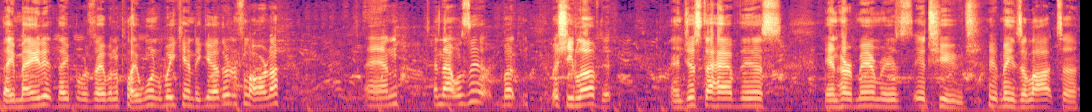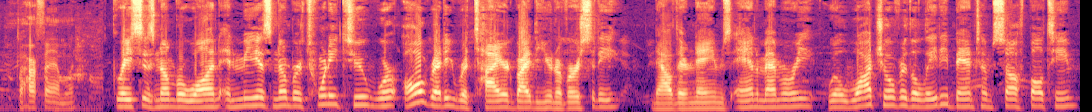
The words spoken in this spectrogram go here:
they made it. They was able to play one weekend together in Florida, and and that was it. But but she loved it, and just to have this in her memory, is, it's huge. It means a lot to, to her family. Grace's number one and Mia's number 22 were already retired by the university, now their names and memory will watch over the Lady Bantam softball team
